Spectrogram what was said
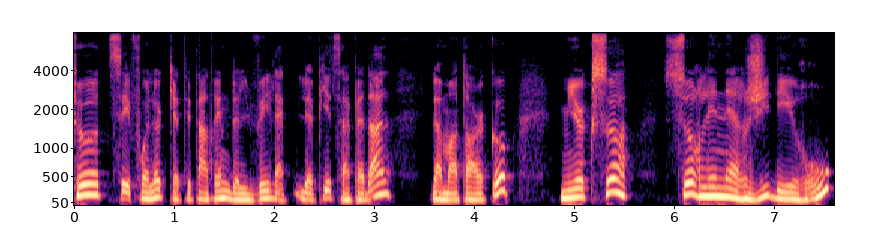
toutes ces fois-là que tu es en train de lever le pied de sa pédale, le moteur coupe. Mieux que ça, sur l'énergie des roues,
